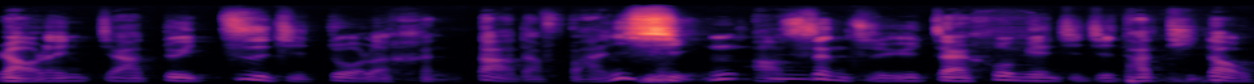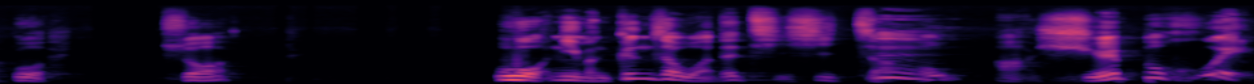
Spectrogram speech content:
老人家对自己做了很大的反省啊，嗯。甚至于在后面几集他提到过，说我你们跟着我的体系走、嗯。啊，学不会，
